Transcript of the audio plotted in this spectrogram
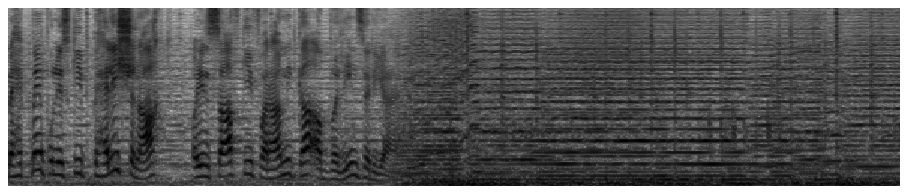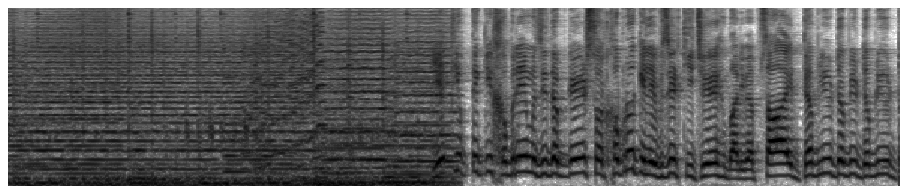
महकमे पुलिस की पहली शनाख्त और इंसाफ की फरहमी का अव्वलीन ज़रिया है। ये थी अब तक की खबरें। मजीद अपडेट्स और खबरों के लिए विज़िट कीजिए हमारी वेबसाइट www.psca.tv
